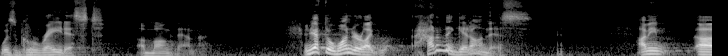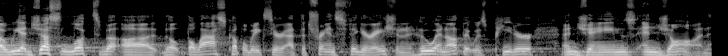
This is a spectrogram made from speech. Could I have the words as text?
was greatest among them. And you have to wonder, like, how did they get on this? I mean, uh, we had just looked uh, the, the, last couple weeks here at the transfiguration and who went up? It was peter and james and john.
